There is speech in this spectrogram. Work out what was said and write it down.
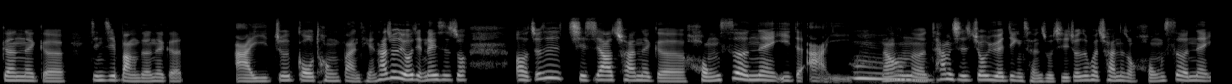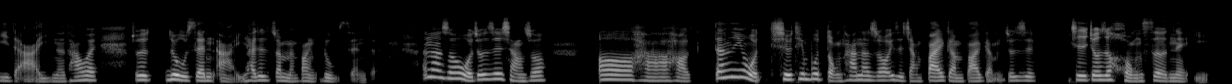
跟那个经济榜的那个阿姨就是沟通半天，她就是有点类似说。哦，就是其实要穿那个红色内衣的阿姨，嗯，然后呢，他们其实就约定成熟，其实就是会穿那种红色内衣的阿姨呢，她会就是露身阿姨，她就是专门帮你露身的。那那时候我就是想说，哦，好好好，但是因为我其实听不懂，她那时候一直讲白感白感，就是其实就是红色内衣，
